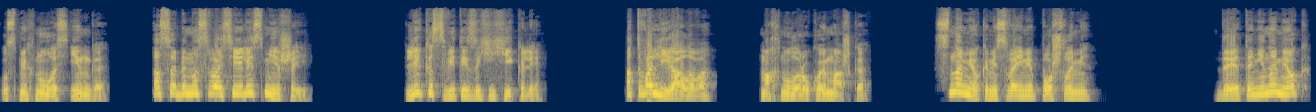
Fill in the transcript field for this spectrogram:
усмехнулась Инга. Особенно с Васей или с Мишей. Лика с Витой захихикали. «Отвали, Алова!» – махнула рукой Машка. С намеками своими пошлыми. Да это не намек,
